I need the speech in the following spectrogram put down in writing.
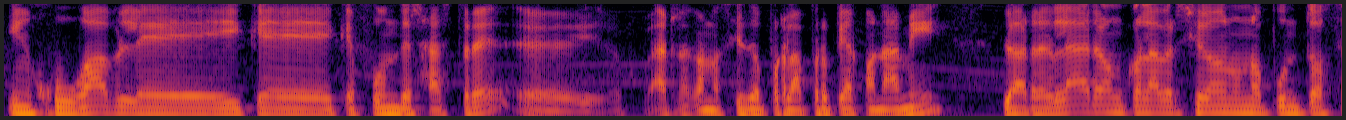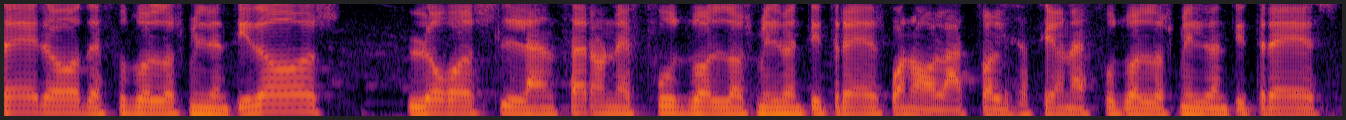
injugable y que, que fue un desastre, eh, reconocido por la propia Konami. Lo arreglaron con la versión 1.0 de Fútbol 2022. Luego lanzaron el Fútbol 2023, bueno, la actualización a Fútbol 2023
